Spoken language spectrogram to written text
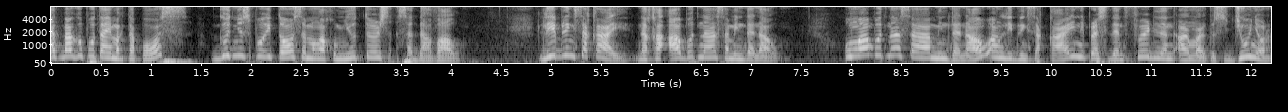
At bago po tayo magtapos, good news po ito sa mga commuters sa Davao. Libreng sakay, nakaabot na sa Mindanao. Umabot na sa Mindanao ang libreng sakay ni President Ferdinand R. Marcos Jr.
